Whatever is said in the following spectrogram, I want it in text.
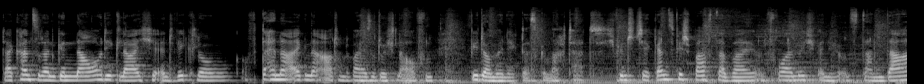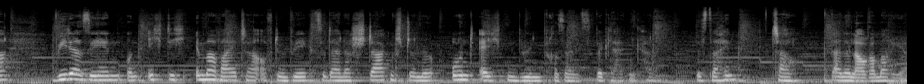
Da kannst du dann genau die gleiche Entwicklung auf deine eigene Art und Weise durchlaufen, wie Dominik das gemacht hat. Ich wünsche dir ganz viel Spaß dabei und freue mich, wenn wir uns dann da wiedersehen und ich dich immer weiter auf dem Weg zu deiner starken Stimme und echten Bühnenpräsenz begleiten kann. Bis dahin, ciao, deine Laura Maria.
